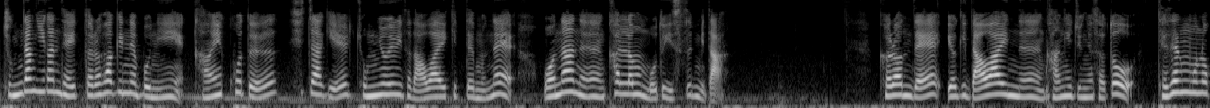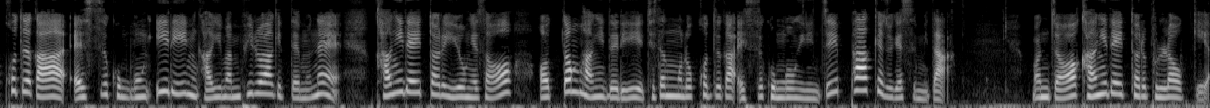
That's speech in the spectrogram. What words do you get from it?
중단기간 데이터를 확인해 보니 강의 코드, 시작일, 종료일이 다 나와 있기 때문에 원하는 칼럼은 모두 있습니다. 그런데 여기 나와 있는 강의 중에서도 재생목록 코드가 S001인 강의만 필요하기 때문에 강의 데이터를 이용해서 어떤 강의들이 재생목록 코드가 S001인지 파악해 주겠습니다. 먼저 강의 데이터를 불러올게요.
